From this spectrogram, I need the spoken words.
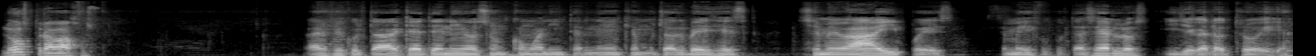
los trabajos? La dificultad que he tenido son como el internet, que muchas veces se me va y pues se me dificulta hacerlos y llega el otro día.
